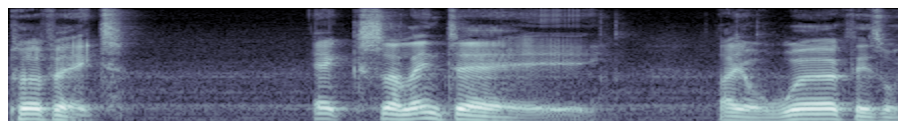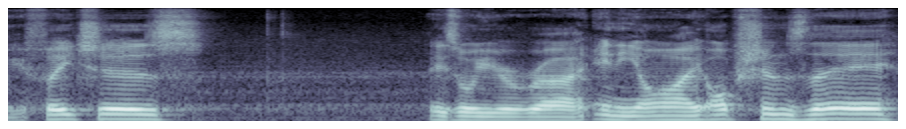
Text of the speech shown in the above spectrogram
Perfect. Excelente. They all work. There's all your features. There's all your uh, NEI options there.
